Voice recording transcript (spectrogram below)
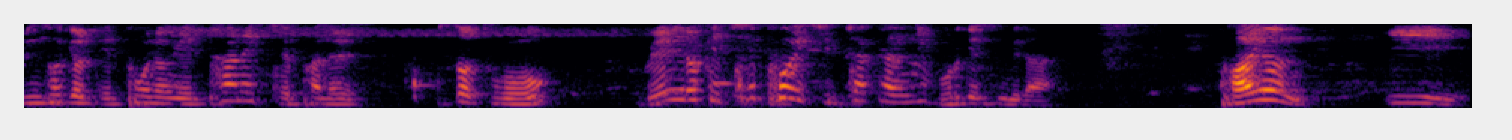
윤석열 대통령의 탄핵 재판을 앞서두고 왜 이렇게 체포에 집착하는지 모르겠습니다. 과연 이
